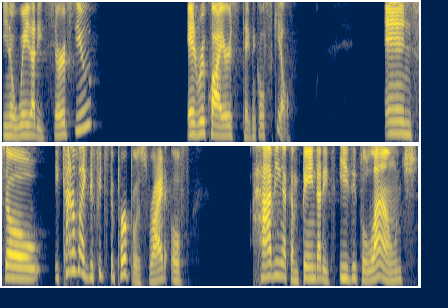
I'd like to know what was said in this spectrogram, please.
in a way that it serves you, it requires technical skill. And so it kind of like defeats the purpose, right? Of having a campaign that it's easy to launch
